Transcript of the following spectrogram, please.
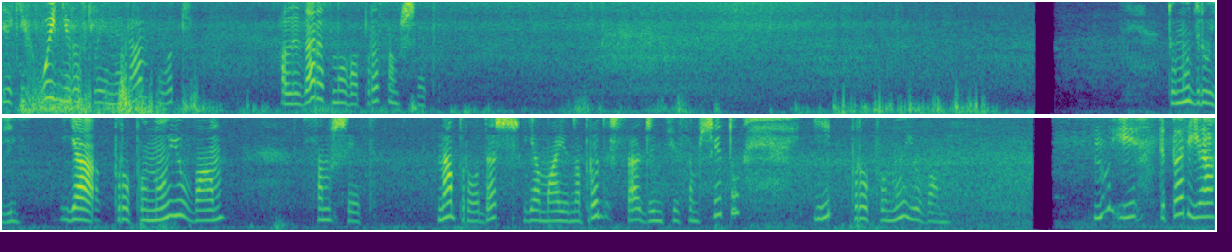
які хвойні рослини, да? От. але зараз мова про самшит. Тому, друзі, я пропоную вам самшит на продаж. Я маю на продаж саджанці самшиту і пропоную вам. Ну і тепер я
